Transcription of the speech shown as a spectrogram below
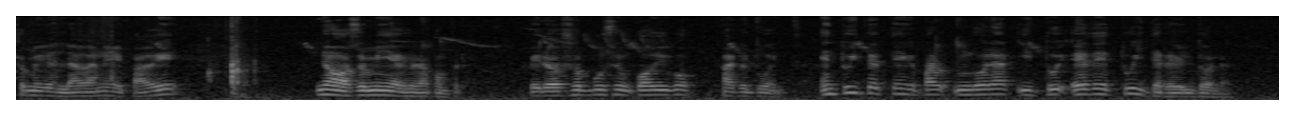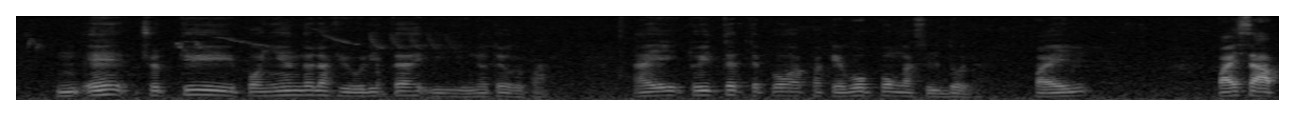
Yo me la gané, pagué. No, son mías, yo la compré. Pero yo puse un código para que tú entres. En Twitter tienes que pagar un dólar y tu, es de Twitter el dólar. Eh, yo estoy poniendo las figuritas y no tengo que pagar. Ahí Twitter te ponga para que vos pongas el dólar. Para él, para esa.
